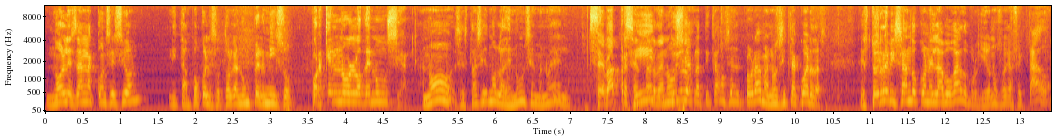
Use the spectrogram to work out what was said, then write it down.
no les dan la concesión, ni tampoco les otorgan un permiso. ¿Por qué no lo denuncian? Ah, No, se está haciendo la denuncia, Manuel. ¿Se va a presentar Sí, Tú y denuncia? yo lo platicamos en el programa, no sé si te acuerdas. Estoy revisando con el abogado, porque yo no soy afectado.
